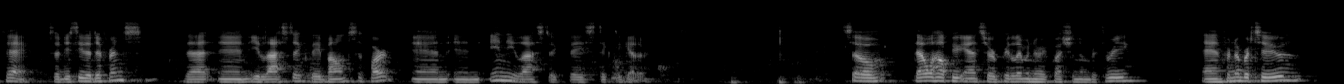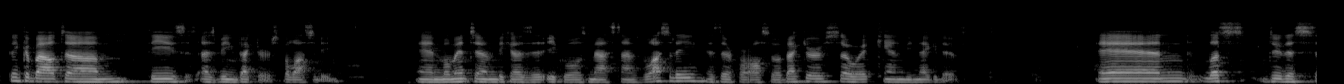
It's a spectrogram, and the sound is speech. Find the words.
okay, so do you see the difference? That in elastic they bounce apart and in inelastic they stick together. So that will help you answer preliminary question number three. And for number two, think about um, these as being vectors, velocity. And momentum, because it equals mass times velocity, is therefore also a vector, so it can be negative. And let's do this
